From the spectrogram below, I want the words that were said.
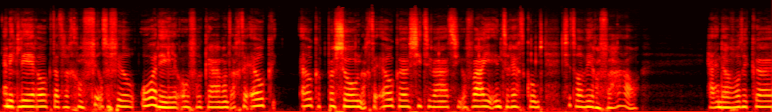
En ik leer ook dat we gewoon veel te veel oordelen over elkaar. Want achter elk, elke persoon, achter elke situatie of waar je in terechtkomt, zit wel weer een verhaal. Ja, en daar word ik, eh,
